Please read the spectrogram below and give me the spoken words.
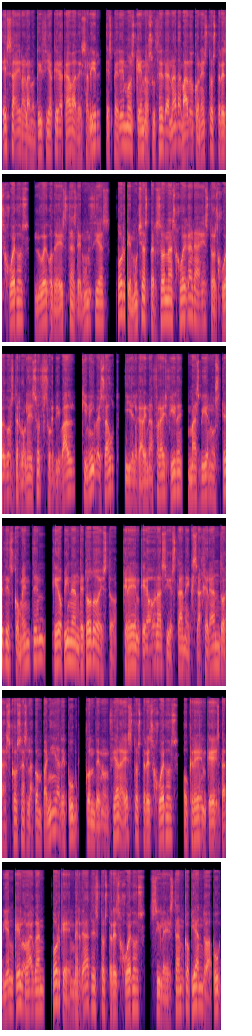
esa era la noticia que acaba de salir, esperemos que no suceda nada malo con estos tres juegos, luego de estas denuncias, porque muchas personas juegan a estos juegos de Rules of Survival, Kinives Out, y el Garena Fry Fire, más bien ustedes comenten, ¿qué opinan de todo esto? ¿Creen que ahora si están exagerando las cosas la compañía de PUB, con denunciar a estos tres juegos, o creen que está bien que lo hagan, porque en verdad estos tres juegos, si le están copiando a PUB,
